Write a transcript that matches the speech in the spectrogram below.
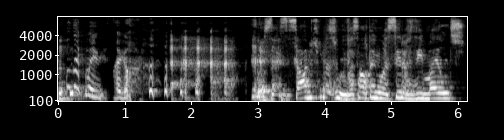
Onde é que veio isso agora? Não sei se sabes, mas o Vassal tem um acervo de e-mails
